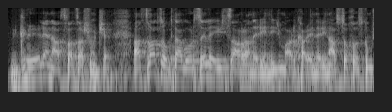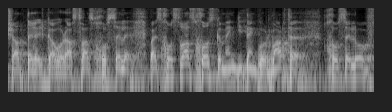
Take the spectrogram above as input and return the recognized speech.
գրել են Աստվածաշունչը։ Աստված օգտագործել է իր ծառաներին, իր մարգարեներին։ Աստծո խոսքում շատ տեղեր կա, որ Աստված խոսել է, բայց խոսված խոսքը մենք գիտենք, որ մարդը խոսելով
